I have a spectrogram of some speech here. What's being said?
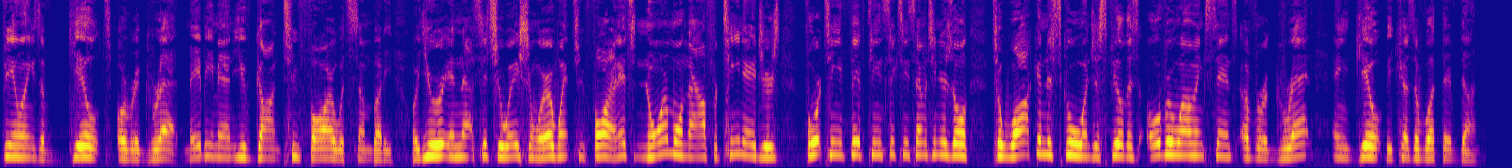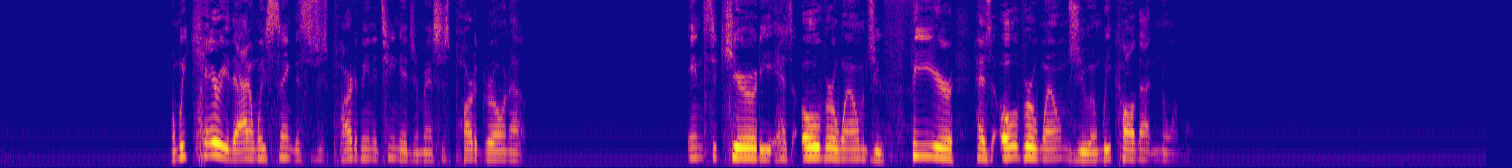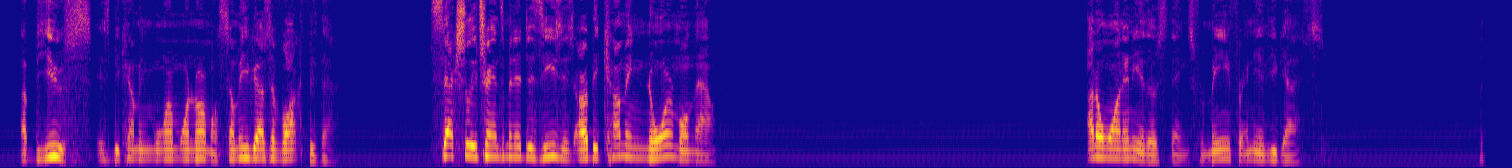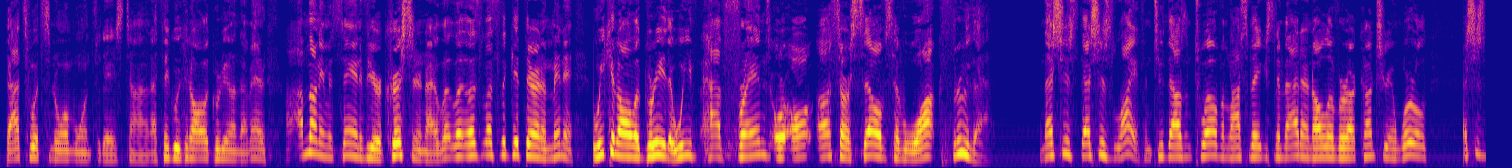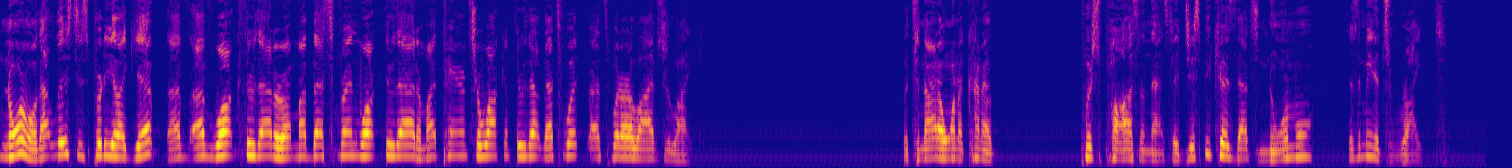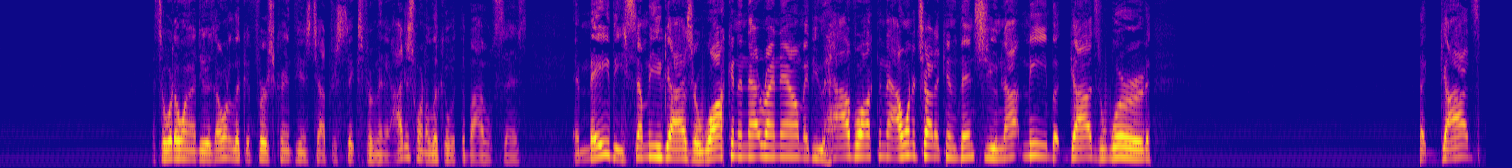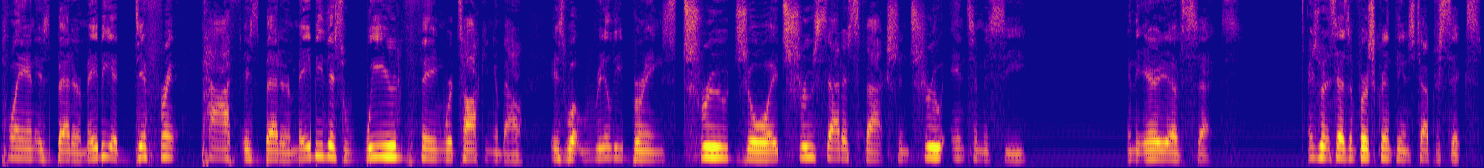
feelings of guilt or regret. Maybe, man, you've gone too far with somebody, or you were in that situation where it went too far. And it's normal now for teenagers, 14, 15, 16, 17 years old, to walk into school and just feel this overwhelming sense of regret and guilt because of what they've done. And we carry that and we think this is just part of being a teenager, man. It's just part of growing up. Insecurity has overwhelmed you, fear has overwhelmed you, and we call that normal. Abuse is becoming more and more normal. Some of you guys have walked through that. Sexually transmitted diseases are becoming normal now. I don't want any of those things for me, for any of you guys. But that's what's normal in today's time. I think we can all agree on that. Man, I'm not even saying if you're a Christian tonight. Let, let, let's, let's get there in a minute. We can all agree that we have friends or all, us ourselves have walked through that. And that's just, that's just life. In 2012 in Las Vegas, Nevada, and all over our country and world, that's just normal. That list is pretty like, yep, I've, I've walked through that, or my best friend walked through that, or my parents are walking through that. That's what, that's what our lives are like. But tonight I want to kind of push pause on that say, just because that's normal doesn't mean it's right. So what I want to do is I want to look at 1 Corinthians chapter 6 for a minute. I just want to look at what the Bible says. And maybe some of you guys are walking in that right now. Maybe you have walked in that. I want to try to convince you, not me, but God's word, that God's plan is better. Maybe a different path is better. Maybe this weird thing we're talking about is what really brings true joy, true satisfaction, true intimacy in the area of sex. Here's what it says in 1 Corinthians chapter 6.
